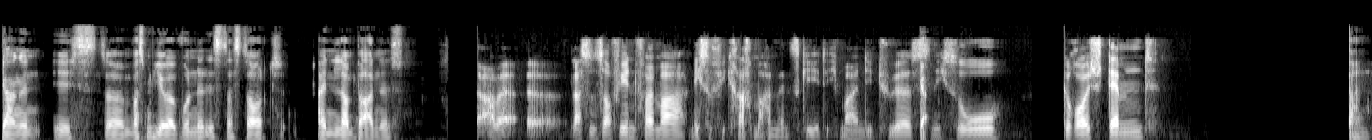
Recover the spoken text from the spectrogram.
gegangen ist. Ähm, was mich aber wundert, ist, dass dort eine Lampe an ist. Aber äh, lass uns auf jeden Fall mal nicht so viel Krach machen, wenn es geht. Ich meine, die Tür ist Ja. nicht so geräuschdämmend. Dann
